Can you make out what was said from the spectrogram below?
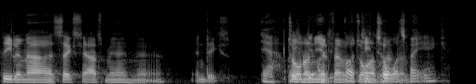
Thielen har 6 yards mere end, øh, end Dix. Ja, og 299, de, og, de, og de er 2 og 3, 293. ikke?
